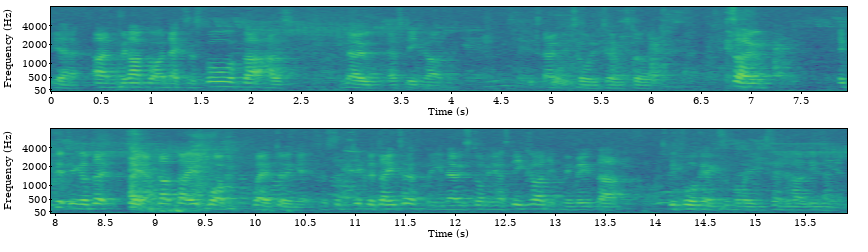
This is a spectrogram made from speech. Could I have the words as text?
they. Yeah, and I mean, I've got a Nexus 4 that has no SD card it's only all internal storage. So, encrypting your data, so yeah, that, that is one way of doing it. If there's some particular data that you know is stored on your SD card, you can remove that before going somewhere where you're concerned about losing it.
